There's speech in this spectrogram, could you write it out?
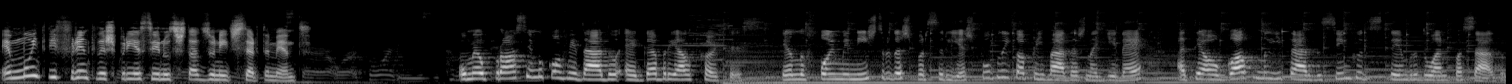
É muito diferente da experiência nos Estados Unidos, certamente. O meu próximo convidado é Gabriel Curtis. Ele foi ministro das parcerias público-privadas na Guiné até ao golpe militar de 5 de setembro do ano passado.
